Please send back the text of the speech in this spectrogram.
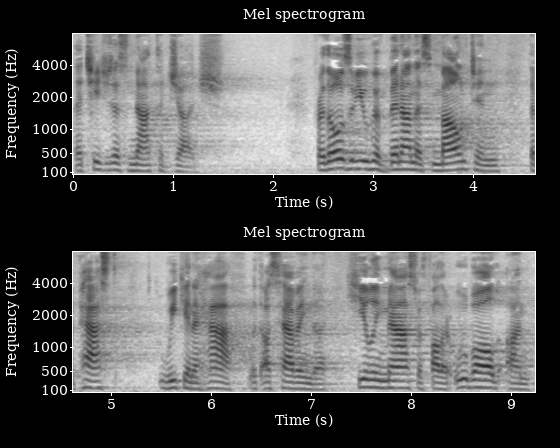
that teaches us not to judge. For those of you who have been on this mountain the past week and a half, with us having the healing mass with Father Ubald on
